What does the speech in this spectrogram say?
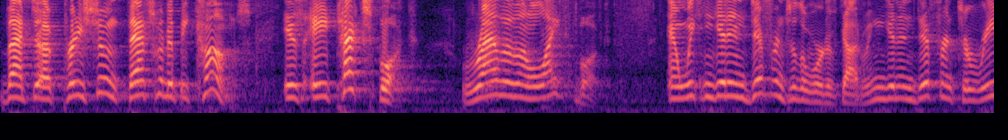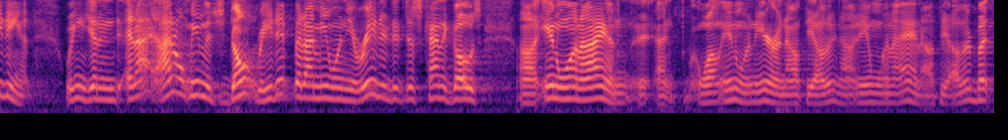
that uh, pretty soon that's what it becomes is a textbook rather than a life book. And we can get indifferent to the word of god. We can get indifferent to reading it we can get in, and I, I, don't mean that you don't read it, but I mean when you read it, it just kind of goes uh, in one eye and, and, well, in one ear and out the other, not in one eye and out the other, but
